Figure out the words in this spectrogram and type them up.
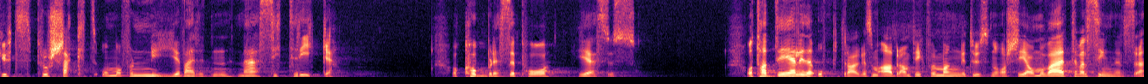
Guds prosjekt om å fornye verden med sitt rike. Å koble seg på Jesus. Å ta del i det oppdraget som Abraham fikk for mange tusen år siden, om å være til velsignelse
